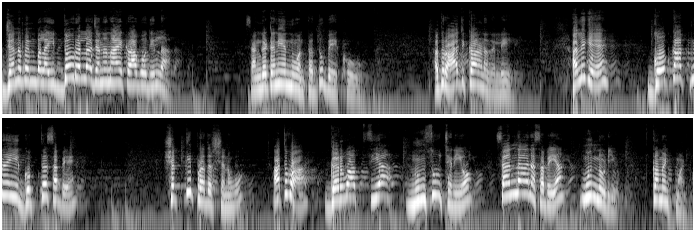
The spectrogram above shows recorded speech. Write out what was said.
ಜನ ಬೆಂಬಲ ಇದ್ದವರೆಲ್ಲ ಜನನಾಯಕರಾಗೋದಿಲ್ಲ. ಸಂಘಟನೆ ಅನ್ನುವಂಥದ್ದು ಬೇಕು. ಅದು ರಾಜಕಾರಣದಲ್ಲಿ. ಅಲ್ಲಿಗೆ ಗೋಕಾಕ್ನ ಈ ಗುಪ್ತ ಸಭೆ ಶಕ್ತಿ ಪ್ರದರ್ಶನವೋ ಅಥವಾ ಗರ್ವಾಪ್ಸಿಯ ಮುನ್ಸೂಚನೆಯೋ ಸಂಧಾನ ಸಭೆಯ ಮುನ್ನುಡಿಯೋ? ಕಮೆಂಟ್ ಮಾಡಿ.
